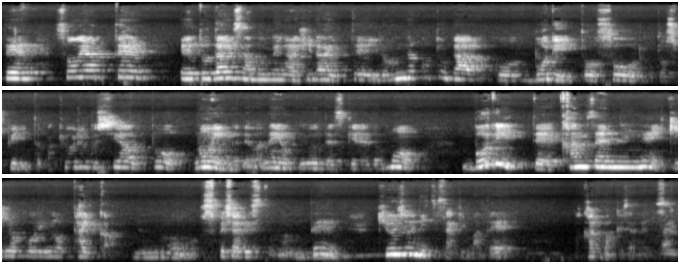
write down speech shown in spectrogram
でそうやって、えー、と第三の目が開いていろんなことがこうボディとソウルとスピリットが協力し合うとノーイングではねよく言うんですけれどもボディって完全にね生き残りの対価もうスペシャリストなので90日先まで分かるわけじゃないですか。はい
